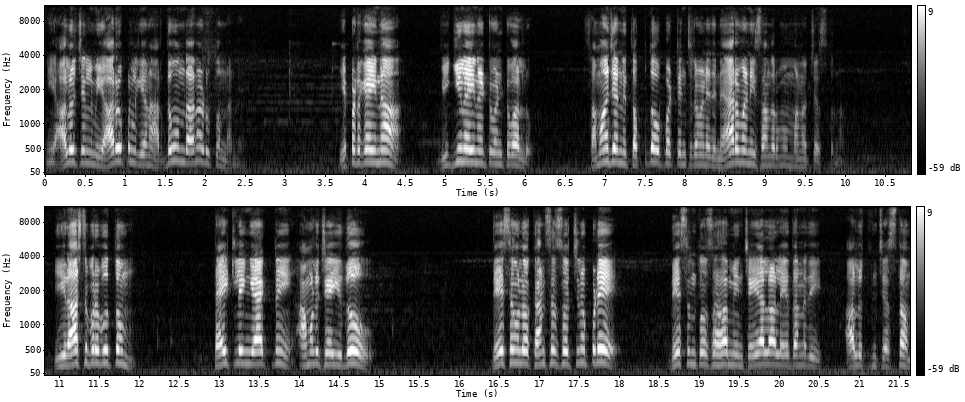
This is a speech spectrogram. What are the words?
మీ ఆలోచనలు మీ ఆరోపణలకు ఏమైనా అర్థం ఉందా అని అడుగుతున్నాను నేను. ఇప్పటికైనా విజ్ఞులైనటువంటి వాళ్ళు సమాజాన్ని తప్పుతో పట్టించడం అనేది నేరమని ఈ సందర్భం మనం చేస్తున్నాం. ఈ రాష్ట్ర ప్రభుత్వం టైట్లింగ్ యాక్ట్ని అమలు చేయదు. దేశంలో కన్సెస్ వచ్చినప్పుడే దేశంతో సహా మేము చేయాలా లేదన్నది ఆలోచన చేస్తాం.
